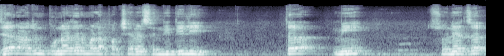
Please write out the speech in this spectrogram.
जर अजून पुन्हा जर मला पक्षानं संधी दिली तर मी सोन्याचं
